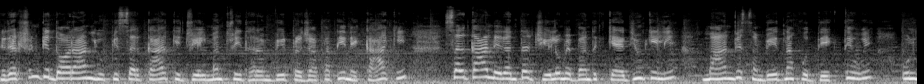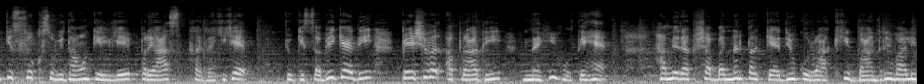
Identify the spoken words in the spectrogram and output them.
निरीक्षण के दौरान यूपी सरकार के जेल मंत्री धर्मवीर प्रजापति ने कहा कि सरकार निरंतर जेलों में बंद कैदियों के लिए मानवीय संवेदना को देखते हुए उनकी सुख सुविधाओं के लिए प्रयास कर रही है, क्योंकि सभी कैदी पेशेवर अपराधी नहीं होते हैं। हमने रक्षाबंधन पर कैदियों को राखी बांधने वाली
